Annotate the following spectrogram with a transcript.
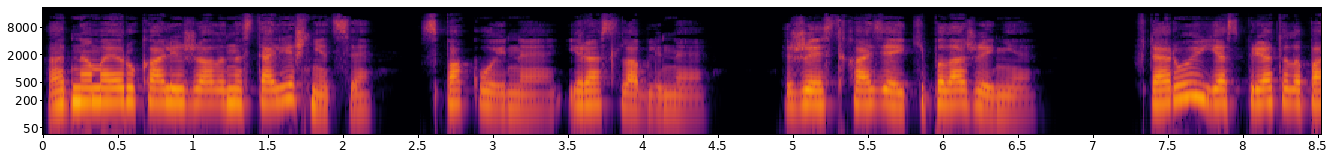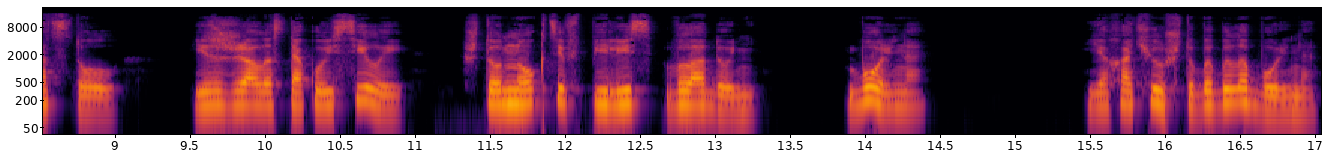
Одна моя рука лежала на столешнице, спокойная и расслабленная, жест хозяйки положения. Вторую я спрятала под стол и сжала с такой силой, что ногти впились в ладонь. Больно. Я хочу, чтобы было больно,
